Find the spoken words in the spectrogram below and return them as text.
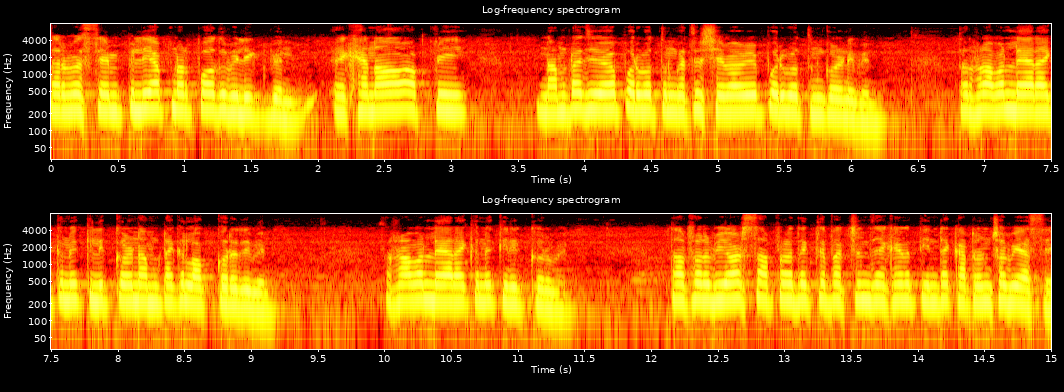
তারপর সিম্পলি আপনার পদবি লিখবেন। এখানেও আপনি নামটা যেভাবে পরিবর্তন করছে, সেভাবে পরিবর্তন করে নেবেন। তারপর আবার লেয়ার আইকনে ক্লিক করে নামটাকে লক করে দেবেন। তারপর আবার লেয়ার আইকনে ক্লিক করবেন। তারপর ভিওয়ার্স আপনারা দেখতে পাচ্ছেন যে এখানে তিনটা কার্টুন ছবি আছে।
